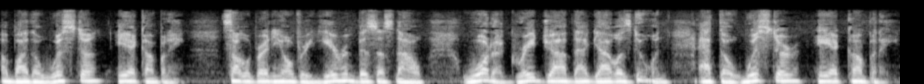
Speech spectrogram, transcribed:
are by the Worcester Hair Company. Celebrating over a year in business now. What a great job that gal is doing at the Worcester Hair Company.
